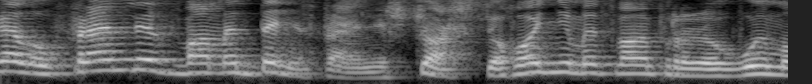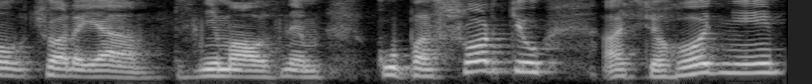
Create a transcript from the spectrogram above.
Hello Friendly, з вами Деніс Френлі. Що ж, сьогодні ми з вами прореагуємо. Вчора я знімав з ним купа шортів, а сьогодні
